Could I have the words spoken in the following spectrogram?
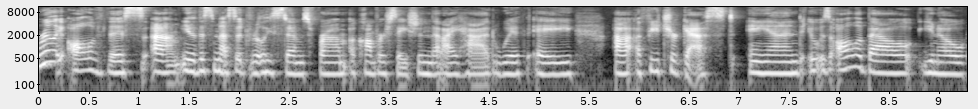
really all of this um, you know this message really stems from a conversation that i had with a uh, a future guest. And it was all about you know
